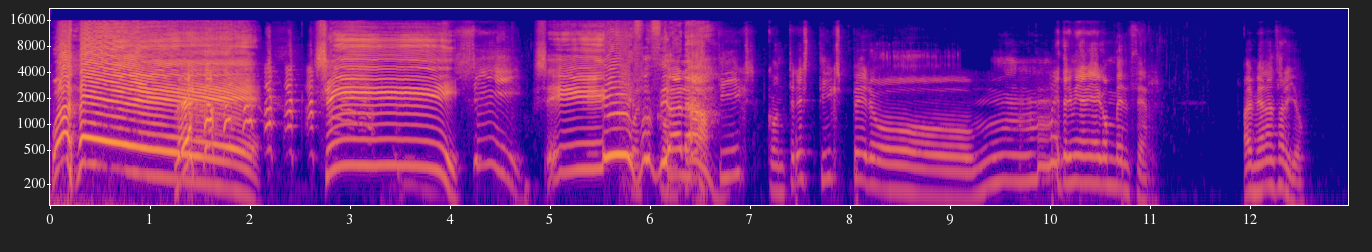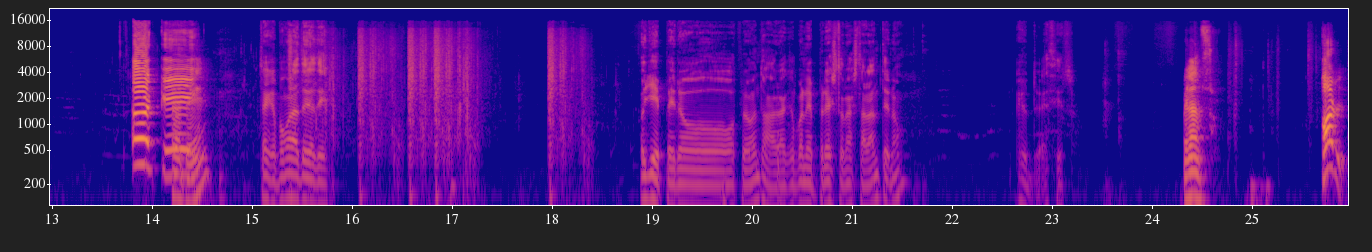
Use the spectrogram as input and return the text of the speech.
¡Ueje! ¡Sí! ¡Sí! ¡Sí! Pues ¡Funciona! Con tres tics, con tres tics, pero. mm, me termina de convencer. A ver, me voy a lanzar yo. ¡Ok! Espérate, ¿eh? Espera, que pongo la TNT. Oye, pero. Pero un momento, habrá que poner Preston hasta adelante, ¿no? ¿Qué te voy a decir? Me lanzo. ¡Hol!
